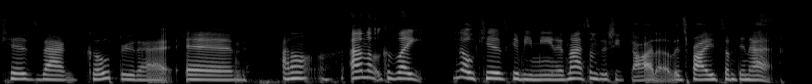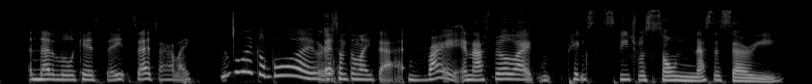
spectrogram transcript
kids that go through that, and I don't, I don't know, because like you know, kids can be mean. It's not something she thought of. It's probably something that another little kid say, said to her, like "You look like a boy" or Eh, something like that. Right. And I feel like Pink's speech was so necessary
